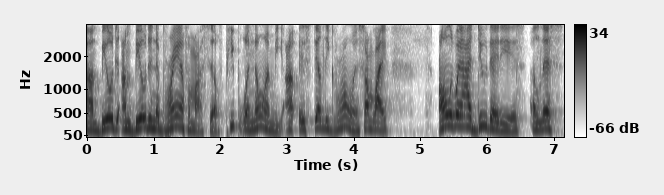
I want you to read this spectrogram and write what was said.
I'm building I'm building a brand for myself. People are knowing me. I, it's steadily growing. So I'm like, only way I do that is unless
